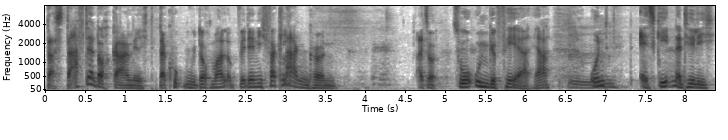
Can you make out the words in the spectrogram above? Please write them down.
Das darf der doch gar nicht. Da gucken wir doch mal, ob wir den nicht verklagen können. Also so ungefähr, ja. Mhm. Und es geht natürlich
